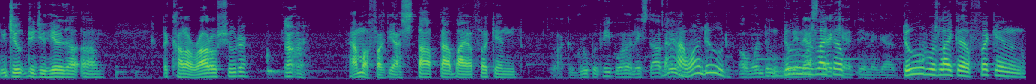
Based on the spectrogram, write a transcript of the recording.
Did you did you hear the um the Colorado shooter? Uh-uh. That motherfucker got stomped out by a fucking Like a group of people, huh? And they stopped him. nah one dude. Oh, one dude. Dude well, was like that a- cat then that got. Dude was like a fucking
